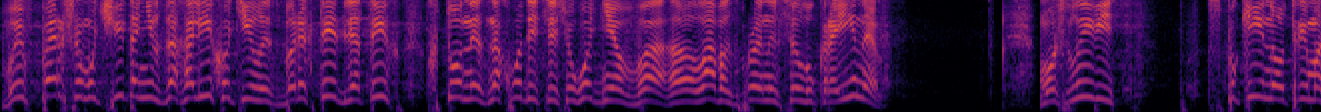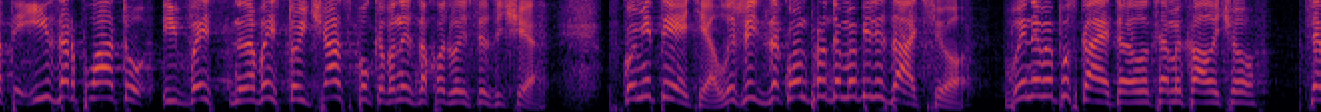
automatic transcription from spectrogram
Ви в першому читанні взагалі хотіли зберегти для тих, хто не знаходиться сьогодні в е, лавах Збройних Сил України, можливість спокійно отримати і зарплату, і весь, на весь той час, поки вони знаходилися в СЗЧ. В комітеті лежить закон про демобілізацію. Ви не випускаєте, Олександр Михайловичу. Це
